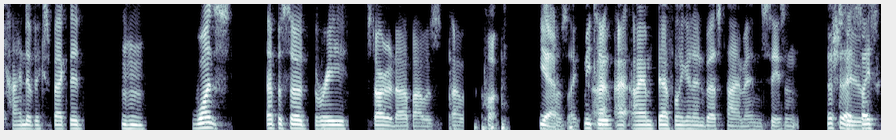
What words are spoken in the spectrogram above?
kind of expected. mm-hmm. Once episode three started up, I was I was hooked. Yeah, I was like, me too. I, I, am definitely gonna invest time in season. especially that two. Cy-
